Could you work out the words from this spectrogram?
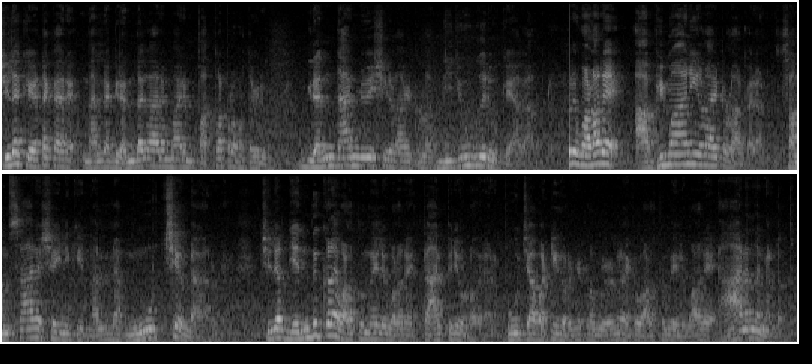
ചില കേട്ടക്കാര് നല്ല ഗ്രന്ഥകാരന്മാരും പത്രപ്രവർത്തകരും ഗ്രന്ഥാന്വേഷികളായിട്ടുള്ള നിരൂപകരും ഒക്കെ ആകാറുണ്ട്. ഒരു വളരെ അഭിമാനികളായിട്ടുള്ള ആൾക്കാരാണ്. സംസാര ശൈലിക്ക് നല്ല മൂർച്ച ഉണ്ടാകാറുണ്ട് ചിലർ ജന്തുക്കളെ വളർത്തുന്നതിൽ വളരെ താല്പര്യമുള്ളവരാണ്. പൂച്ച പട്ടി തുടങ്ങിയിട്ടുള്ള മൃഗങ്ങളെയൊക്കെ വളർത്തുന്നതിൽ വളരെ ആനന്ദം കണ്ടെത്തും.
